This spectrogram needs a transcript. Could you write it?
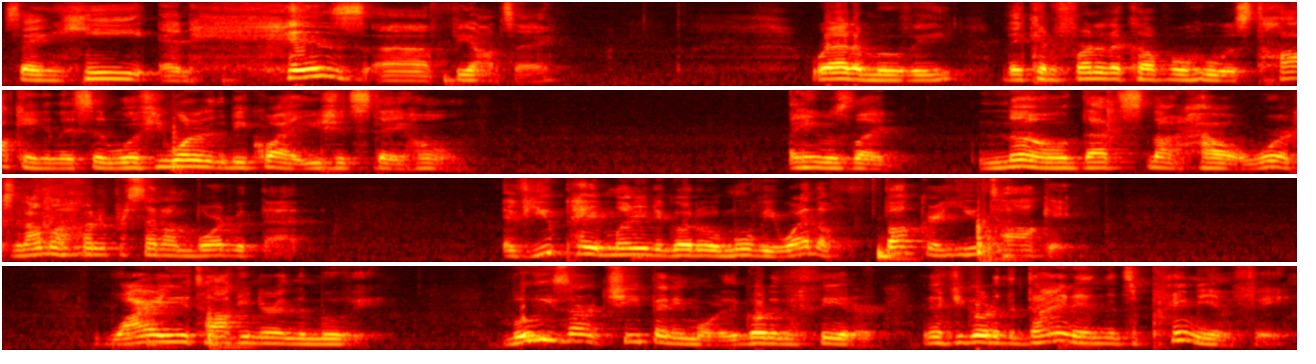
saying he and his uh, fiance were at a movie. They confronted a couple who was talking, and they said, "Well, if you wanted to be quiet, you should stay home." And he was like, "No, that's not how it works." And I'm 100% on board with that if you pay money to go to a movie, why the fuck are you talking? Why are you talking during the movie? Movies aren't cheap anymore. They go to the theater. And if you go to the dine in, it's a premium fee.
